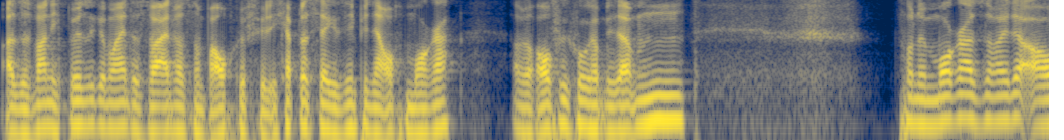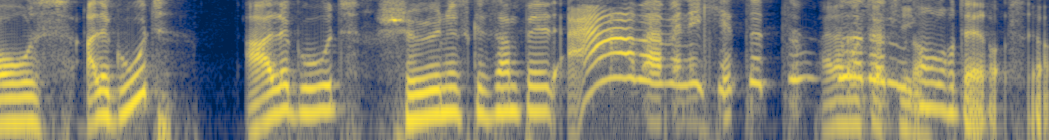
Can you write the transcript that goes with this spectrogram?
Also es war nicht böse gemeint, das war einfach so ein Bauchgefühl. Ich habe das ja gesehen, bin ja auch Mogger. Habe raufgeguckt, habe gesagt, mh, von der Mogger-Seite aus, alle gut, alle gut, schönes Gesamtbild, aber wenn ich jetzt dazu, Einer muss ja fliegen. oh, Hotel raus, ja.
